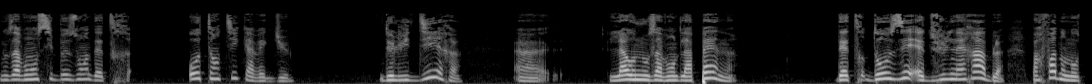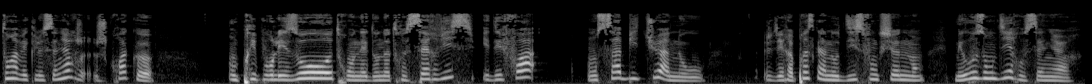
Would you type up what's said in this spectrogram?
Nous avons aussi besoin d'être authentiques avec Dieu, de lui dire euh, là où nous avons de la peine, d'être d'oser être vulnérable. Parfois, dans nos temps avec le Seigneur, je, je crois que on prie pour les autres, on est dans notre service, et des fois, on s'habitue à nos, je dirais presque à nos dysfonctionnements. Mais osons dire au Seigneur,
